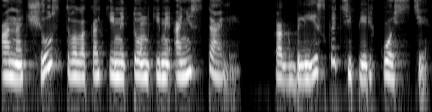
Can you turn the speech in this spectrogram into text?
она чувствовала, какими тонкими они стали, как близко теперь кости.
